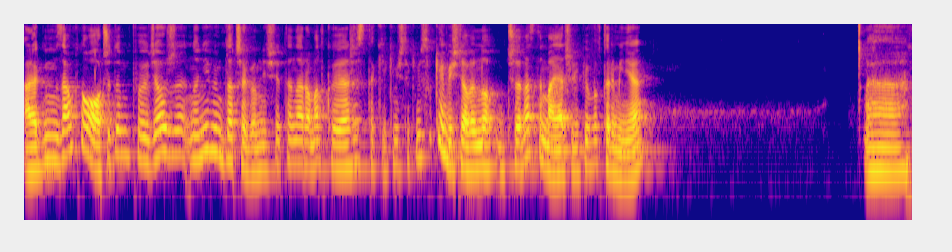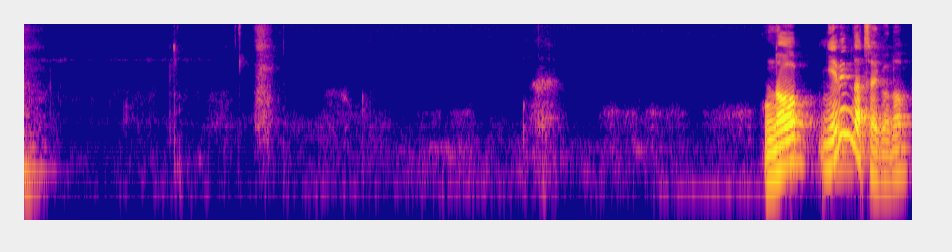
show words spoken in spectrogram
Ale jakbym zamknął oczy, to bym powiedział, że no nie wiem dlaczego, mnie się ten aromat kojarzy z taki, jakimś takim sokiem wiśniowym. No 14 maja, czyli piwo w terminie. Eee. No, nie wiem dlaczego, no.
